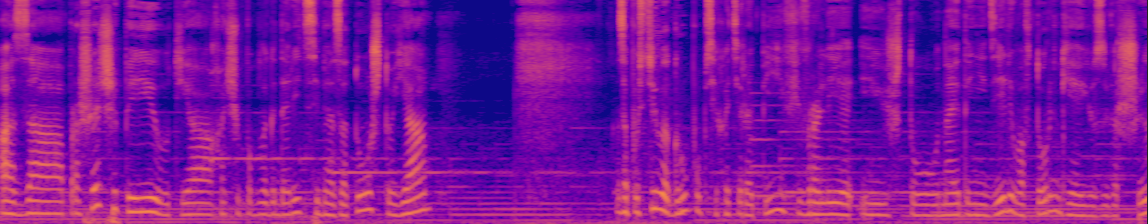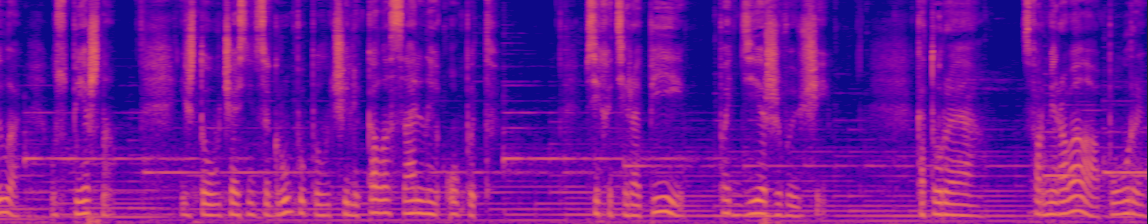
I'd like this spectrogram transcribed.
А за прошедший период я хочу поблагодарить себя за то, что я запустила группу психотерапии в феврале, и что на этой неделе во вторник я ее завершила успешно, и что участницы группы получили колоссальный опыт психотерапии, поддерживающей, которая сформировала опоры,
